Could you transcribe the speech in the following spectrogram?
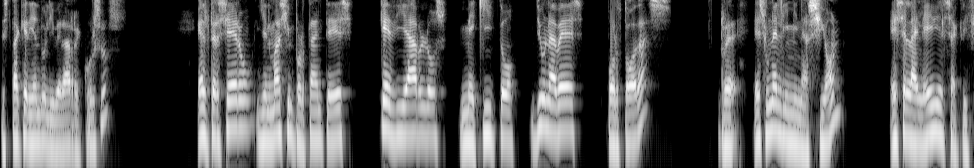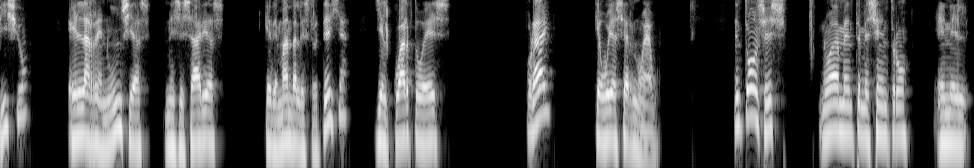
¿Está queriendo liberar recursos? El tercero y el más importante es, ¿qué diablos me quito de una vez por todas? es una eliminación, es la ley del sacrificio, es las renuncias necesarias que demanda la estrategia. Y el cuarto es, por ahí, ¿qué voy a hacer nuevo? Entonces, nuevamente me centro en el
